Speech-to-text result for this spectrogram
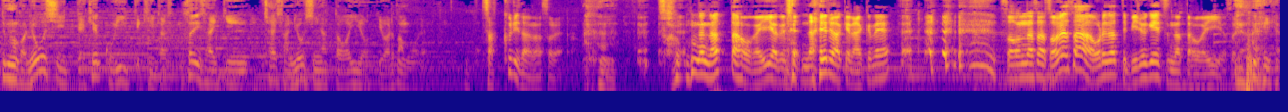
でもなんか漁師って結構いいって聞いたし、つい最近、チャイさん漁師になった方がいいよって言われたもん、俺。ざっくりだな、それ。そんななった方がいいやで、ね、なれるわけなくね？そんなさ、それはさ、俺だってビル・ゲイツになった方がいいよ、そりゃ。いや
